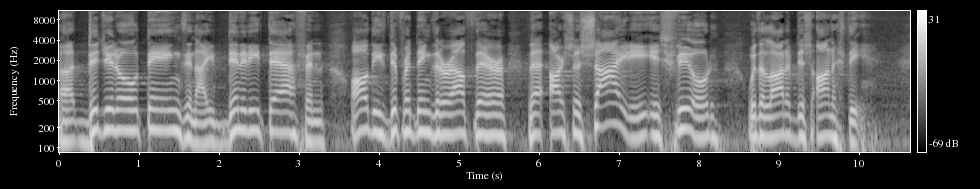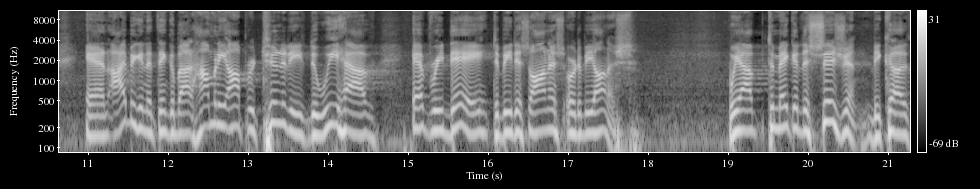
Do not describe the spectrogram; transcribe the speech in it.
uh, digital things and identity theft and all these different things that are out there, that our society is filled with a lot of dishonesty. And I begin to think about how many opportunities do we have every day to be dishonest or to be honest. We have to make a decision because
